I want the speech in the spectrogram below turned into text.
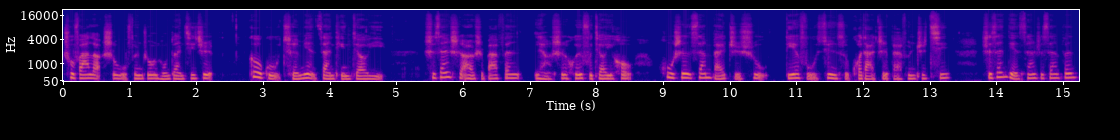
触发了十五分钟熔断机制，个股全面暂停交易。十三时二十八分，两市恢复交易后，沪深三百指数。跌幅迅速扩大至百分之七。十三点三十三分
